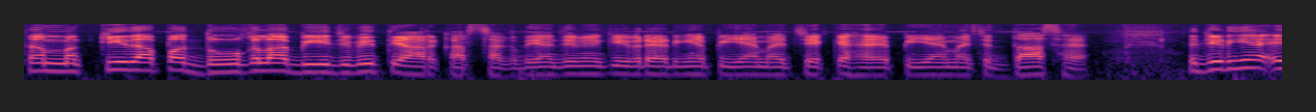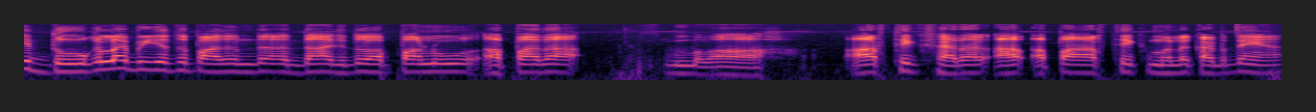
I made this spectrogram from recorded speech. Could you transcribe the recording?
ਤਾਂ ਮੱਕੀ ਦਾ ਆਪਾਂ ਦੋਗਲਾ ਬੀਜ ਵੀ ਤਿਆਰ ਕਰ ਸਕਦੇ ਹਾਂ ਜਿਵੇਂ ਕਿ ਵੈਰਾਈਟੀਆਂ PMH 1 ਹੈ PMH 10 ਹੈ। ਤੇ ਜਿਹੜੀਆਂ ਇਹ ਦੋਗਲਾ ਬੀਜ ਉਤਪਾਦਨ ਦਾ, ਜਦੋਂ ਆਪਾਂ ਨੂੰ ਆਪਾਂ ਦਾ ਆਰਥਿਕ ਫਾਇਦਾ ਆਪਾਂ ਆਰਥਿਕ ਮੁੱਲ ਕੱਢਦੇ ਆ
